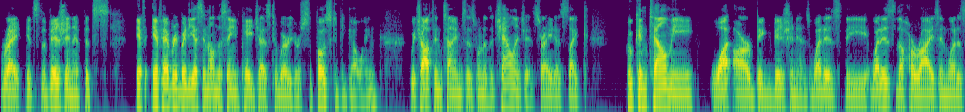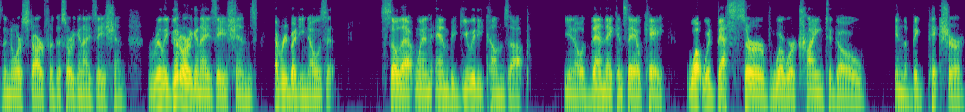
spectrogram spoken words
Right. It's the vision. If it's if if everybody isn't on the same page as to where you're supposed to be going, which oftentimes is one of the challenges, right? It's like who can tell me what our big vision is? What is the what is the horizon? What is the North Star for this organization? Really good organizations, everybody knows it. So that when ambiguity comes up, you know, then they can say, okay, what would best serve where we're trying to go in the big picture?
